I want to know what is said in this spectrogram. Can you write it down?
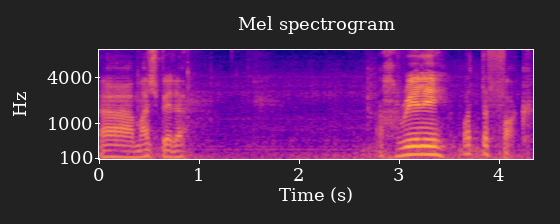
Ah, much better. Really? What the fuck?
